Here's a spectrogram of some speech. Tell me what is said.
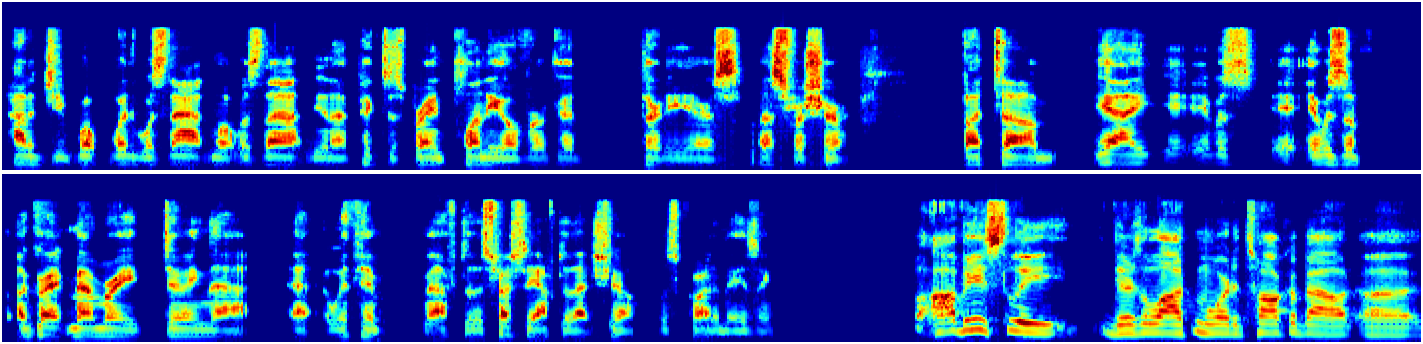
how did you, what, what was that and what was that? And, you know, I picked his brain plenty over a good 30 years, that's for sure. But um, yeah, it, it was, it, it was a, a great memory doing that uh, with him after, especially after that show. It was quite amazing. Well, obviously, there's a lot more to talk about, uh,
